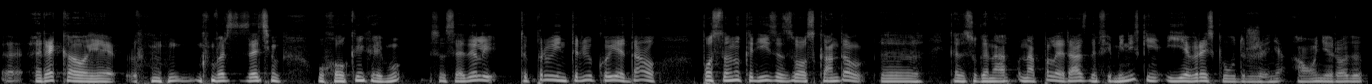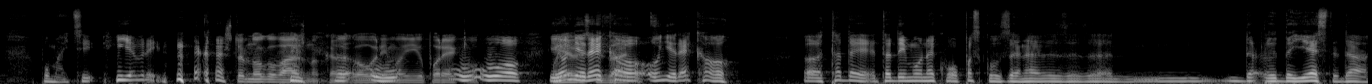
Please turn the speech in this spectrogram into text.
e, rekao je, baš se sećam, u Hockenheimu su sedeli, to je prvi intervju koji je dao posle ono kad je izazvao skandal, e, kada su ga na, napale razne feministke i jevrejske udruženja, a on je rodo po majci jevrej. Što je mnogo važno kada govorimo i o poreklu. U, u, o, I u on je rekao, zajednici. on je rekao, Uh, tada je, tada je imao neku opasku za, za, za da, da jeste, da,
